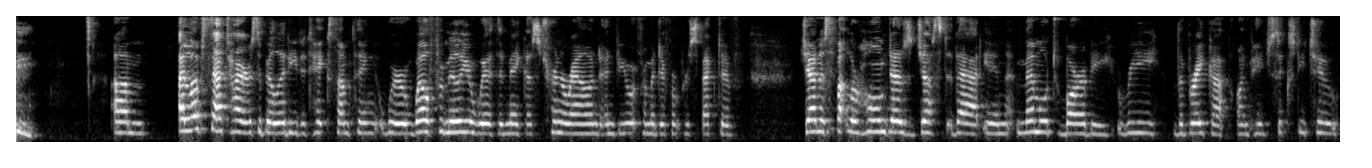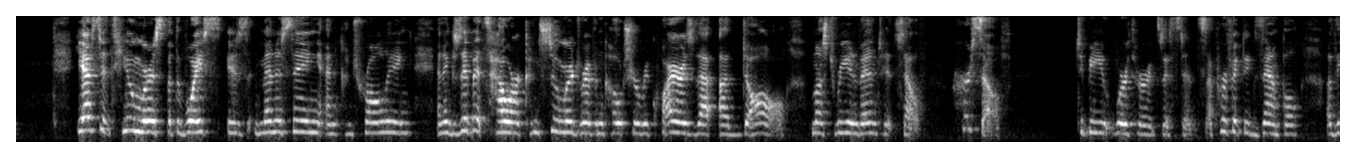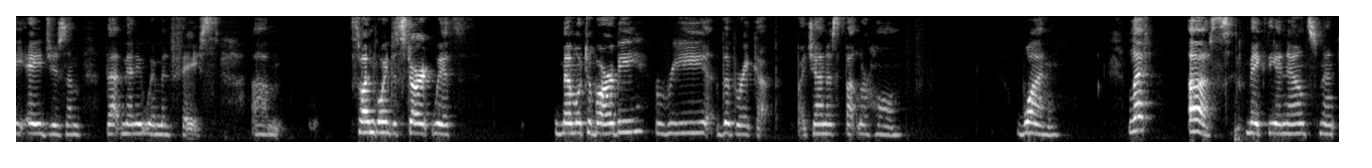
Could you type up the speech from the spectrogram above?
um, I love satire's ability to take something we're well familiar with and make us turn around and view it from a different perspective. Janice Butler Home does just that in Memo to Barbie, Re the Breakup on page 62. Yes, it's humorous, but the voice is menacing and controlling and exhibits how our consumer driven culture requires that a doll must reinvent itself, herself, to be worth her existence. A perfect example of the ageism that many women face. Um, so I'm going to start with Memo to Barbie, Re the Breakup by Janice Butler Home. One, let us make the announcement.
